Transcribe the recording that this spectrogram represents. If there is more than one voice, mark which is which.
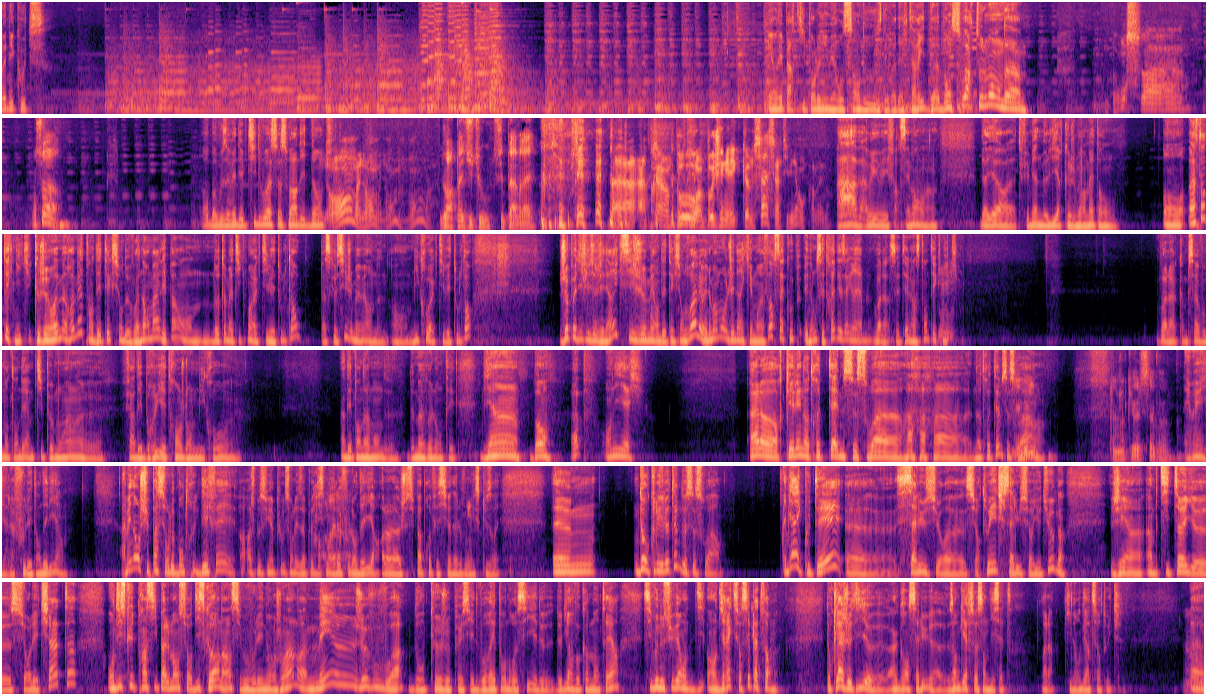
Speaker 1: Bonne écoute. Et on est parti pour le numéro 112 des voix d'Altaride. Bonsoir tout le monde
Speaker 2: Bonsoir.
Speaker 3: Bonsoir.
Speaker 1: Oh bah vous avez des petites voix ce soir, dites donc.
Speaker 2: Non, mais non, mais non, mais non.
Speaker 3: Non, pas du tout, c'est pas vrai.
Speaker 2: Bah, après un beau, un beau générique comme ça, c'est intimidant quand même.
Speaker 1: Ah bah oui, oui, forcément. hein. D'ailleurs, euh, tu fais bien de me le dire que je me remette en, en instant technique, que je me remette en détection de voix normale et pas en automatiquement activé tout le temps. Parce que si je me mets en, en micro activé tout le temps, je peux diffuser le générique. Si je mets en détection de voix, le, le moment où le générique est moins fort, ça coupe. Et donc c'est très désagréable. Voilà, c'était l'instant technique. Voilà, comme ça vous m'entendez un petit peu moins euh, faire des bruits étranges dans le micro, euh, indépendamment de, de ma volonté. Bien, bon, hop, on y est. Alors, quel est notre thème ce soir? Ah ah ah Notre thème ce
Speaker 3: Eh
Speaker 1: soir?
Speaker 3: oui. Plein de gens qui veulent savoir.
Speaker 1: Et ouais, il y a la foule est en délire. Ah mais non, je suis pas sur le bon truc d'effet. Ah, je me souviens plus où sont les applaudissements
Speaker 3: Oh
Speaker 1: et la foule en délire. Oh là là, je suis pas professionnel, vous m'excuserez. Euh, donc le thème de ce soir. Eh bien, écoutez, euh, salut sur, euh, sur Twitch, salut sur YouTube. J'ai un, un petit œil euh, sur les chats. On discute principalement sur Discord, hein, si vous voulez nous rejoindre, mais je vous vois, donc je peux essayer de vous répondre aussi et de, de lire vos commentaires si vous nous suivez en, di- en direct sur ces plateformes. Donc là, je dis un grand salut à Zangief77, voilà, qui nous regarde sur Twitch.
Speaker 3: Ah.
